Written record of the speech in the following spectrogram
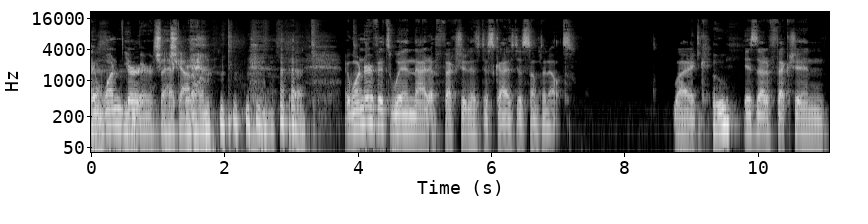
I wonder. You embarrass the heck out of them. yeah. I wonder if it's when that affection is disguised as something else. Like, Ooh. is that affection,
